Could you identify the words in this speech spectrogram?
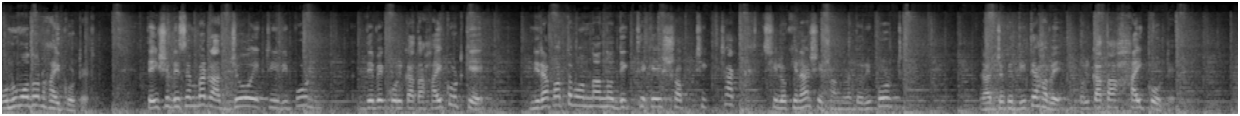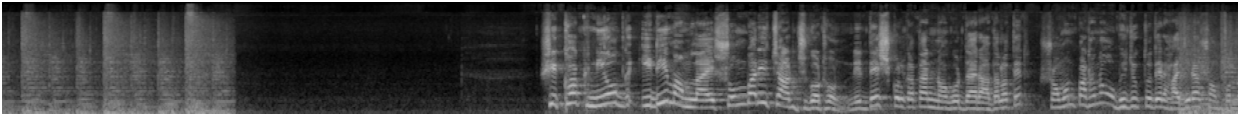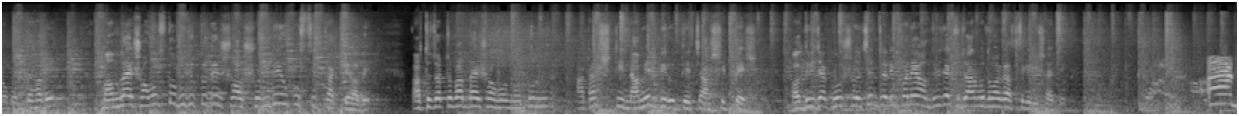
অনুমোদন হাইকোর্টের। তেইশে ডিসেম্বর রাজ্য একটি রিপোর্ট দেবে কলকাতা হাইকোর্টকে। নিরাপত্তা অন্যান্য দিক থেকে সব ঠিকঠাক ছিল কিনা সে সংক্রান্ত রিপোর্ট রাজ্যকে দিতে হবে কলকাতা হাইকোর্টে। শিক্ষক নিয়োগ ইডি মামলায় সোমবারই চার্জ গঠন। নির্দেশ কলকাতার নগর দায়ের আদালতের। সমন পাঠানো অভিযুক্তদের হাজিরা সম্পন্ন করতে হবে। মামলায় সমস্ত অভিযুক্তদের সশরীরে উপস্থিত থাকতে হবে। পার্থ চট্টোপাধ্যায় সহ নতুন আঠাশটি নামের বিরুদ্ধে চার্জশিট পেশ। অদ্রিজা ঘোষ রয়েছেন টেলিফোনে। অদ্রিজা, একটু জানব তোমার কাছ থেকে বিষয়টি।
